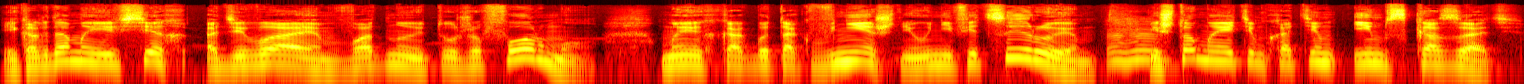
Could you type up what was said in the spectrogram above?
И когда мы их всех одеваем в одну и ту же форму, мы их как бы так внешне унифицируем, Мгм. и что мы этим хотим им сказать?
